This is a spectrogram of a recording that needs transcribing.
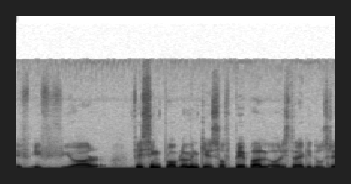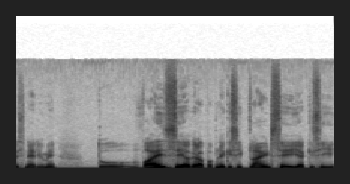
if if you are facing problem in case of PayPal और इस तरह की दूसरे स्नैरियो में तो वाइज से अगर आप अपने किसी क्लाइंट से या किसी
